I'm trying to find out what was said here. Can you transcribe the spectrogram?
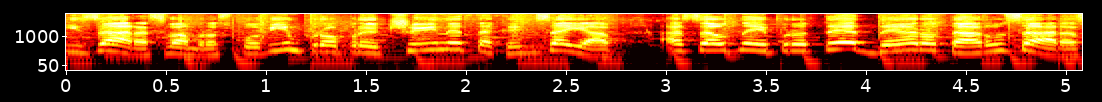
І зараз вам розповім про причини таких заяв, а заодно і про те, де Ротару зараз,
